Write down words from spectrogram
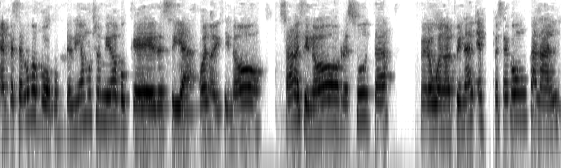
empecé poco a poco. Tenía mucho miedo porque decía, bueno, y si no, ¿sabes? Si no resulta, pero bueno, al final empecé con un canal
